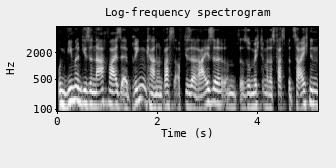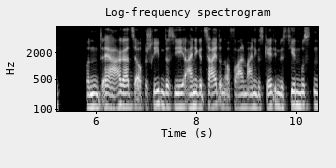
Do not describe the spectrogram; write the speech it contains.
Und wie man diese Nachweise erbringen kann und was auf dieser Reise, und so möchte man das fast bezeichnen, und Herr Hager hat es ja auch beschrieben, dass sie einige Zeit und auch vor allem einiges Geld investieren mussten,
